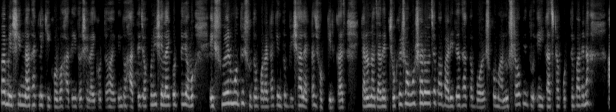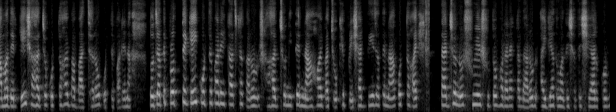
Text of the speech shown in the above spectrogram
বা মেশিন না থাকলে কি করব? হাতেই তো সেলাই করতে হয়। কিন্তু হাতে যখনই সেলাই করতে যাব, এই শুয়ের মধ্যে সুতো পরাটা কিন্তু বিশাল একটা ঝক্কির কাজ। কেননা, যাদের চোখে সমস্যা রয়েছে বা বাড়িতে থাকা বয়স্ক মানুষরাও কিন্তু এই কাজটা করতে পারে না। আমাদেরকেই সাহায্য করতে হয় বা বাচ্চারাও করতে পারে না। তো যাতে প্রত্যেকেই করতে পারে এই কাজটা, কারোর সাহায্য নিতে না হয় বা চোখে প্রেশার দিয়ে যাতে না করতে হয়, তার জন্য শুয়ে সুতো ভরার একটা দারুণ আইডিয়া তোমাদের সাথে শেয়ার করব।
